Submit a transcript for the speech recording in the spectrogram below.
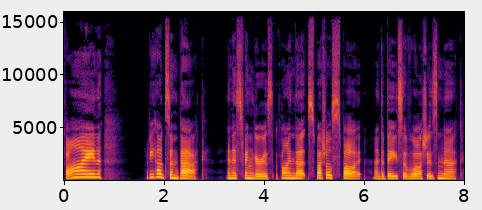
fine. But he hugs him back, and his fingers find that special spot at the base of Wash's neck.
